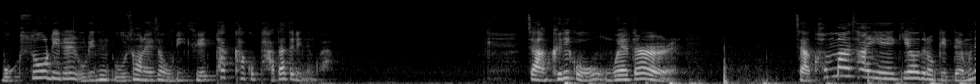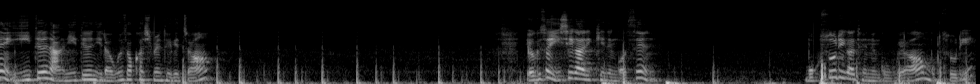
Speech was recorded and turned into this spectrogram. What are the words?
목소리를 우리는 우선해서 우리 귀에 탁 하고 받아들이는 거야. 자, 그리고 whether 자, 컴마 사이에 끼어들었기 때문에 이든 아니든이라고 해석하시면 되겠죠. 여기서 이시 가리키는 것은 목소리가 되는 거고요. 목소리.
